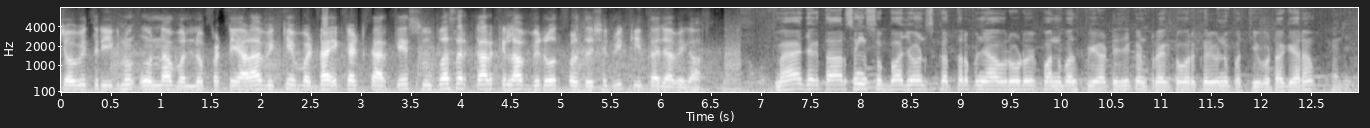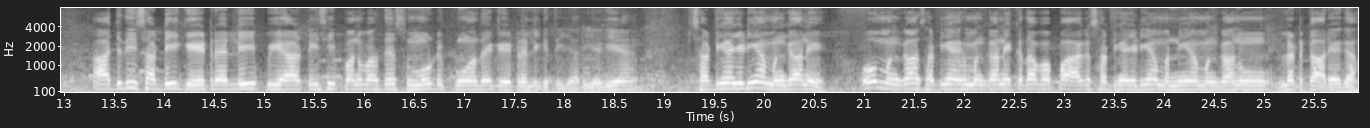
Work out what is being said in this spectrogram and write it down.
24 ਤਰੀਕ ਨੂੰ ਉਹਨਾਂ ਵੱਲੋਂ ਪਟਿਆਲਾ ਵਿਖੇ ਵੱਡਾ ਇਕੱਠ ਕਰਕੇ ਸੂਬਾ ਸਰਕਾਰ ਖਿਲਾਫ ਵਿਰੋਧ ਪ੍ਰਦਰਸ਼ਨ ਵੀ ਕੀਤਾ ਜਾਵੇਗਾ। ਮੈਂ ਜਗਤਾਰ ਸਿੰਘ ਸੂਬਾ ਜੁਆਇੰਟ ਸਕੱਤਰ Punjab roadways Punbus PRTC contract worker union 25 ਵਟਾ 11 ਹਾਂਜੀ। ਅੱਜ ਦੀ ਸਾਡੀ ਗੇਟ ਰੈਲੀ ਪੀਆਰਟੀਸੀ ਪਨਬਸ ਦੇ ਸਮੂਹ ਡਿਪੂਆਂ ਦੇ ਗੇਟ ਰੈਲੀ ਕੀਤੀ ਜਾ ਰਹੀ ਹੈਗੀ ਹੈ। ਸਾਡੀਆਂ ਜਿਹੜੀਆਂ ਮੰਗਾਂ ਨੇ ਉਹ ਮੰਗਾਂ ਸਾਡੀਆਂ, ਇਹ ਮੰਗਾਂ ਨੇ ਇੱਕ ਤਾਂ ਵਿਭਾਗ ਸਾਡੀਆਂ ਜਿਹੜੀਆਂ ਮੰਨੀਆਂ ਮੰਗਾਂ ਨੂੰ ਲਟਕਾ ਰਹੇਗਾ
